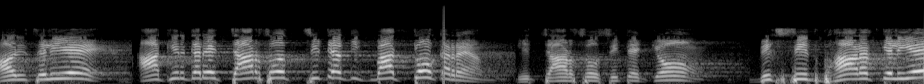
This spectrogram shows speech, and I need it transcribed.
और इसलिए आखिर करे 400 सीटें की बात क्यों कर रहे हैं हम? ये 400 सीटें क्यों? विकसित भारत के लिए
